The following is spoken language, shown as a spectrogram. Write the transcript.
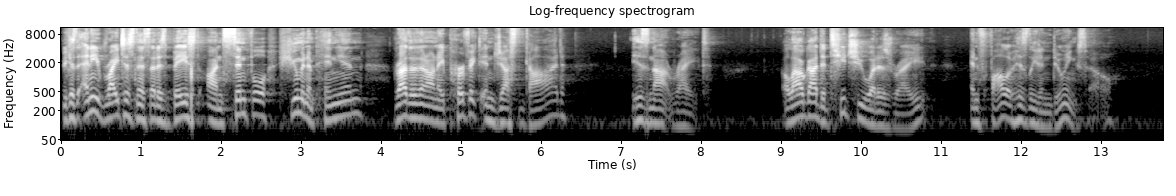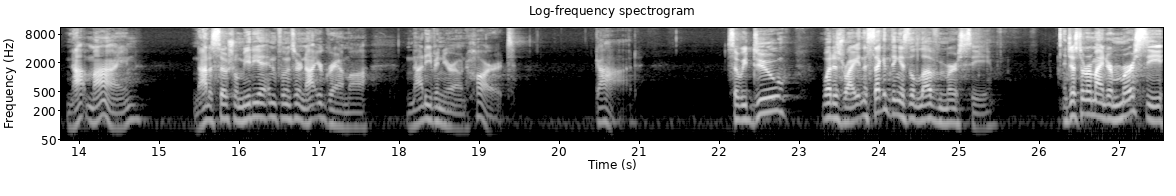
Because any righteousness that is based on sinful human opinion rather than on a perfect and just God is not right. Allow God to teach you what is right and follow his lead in doing so. Not mine, not a social media influencer, not your grandma, not even your own heart. God. So we do what is right. And the second thing is to love mercy. And just a reminder mercy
